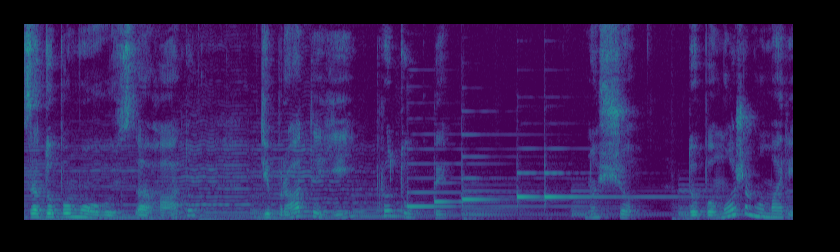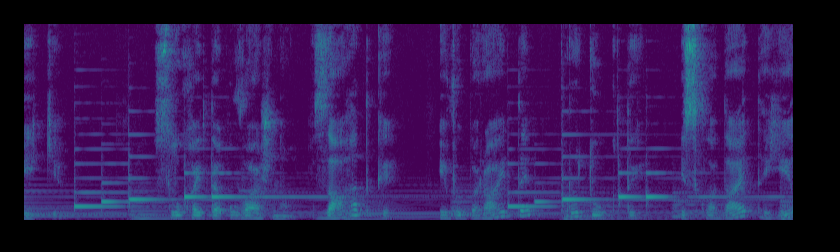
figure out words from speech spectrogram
за допомогою загадок дібрати їй продукти. Ну що, допоможемо Марійці? Слухайте уважно загадки і вибирайте продукти і складайте їх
